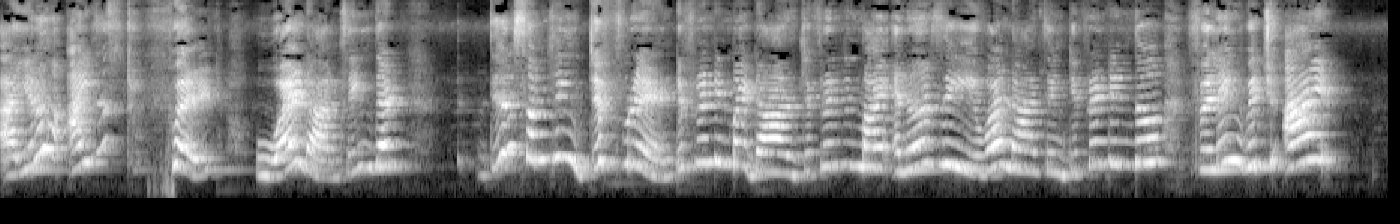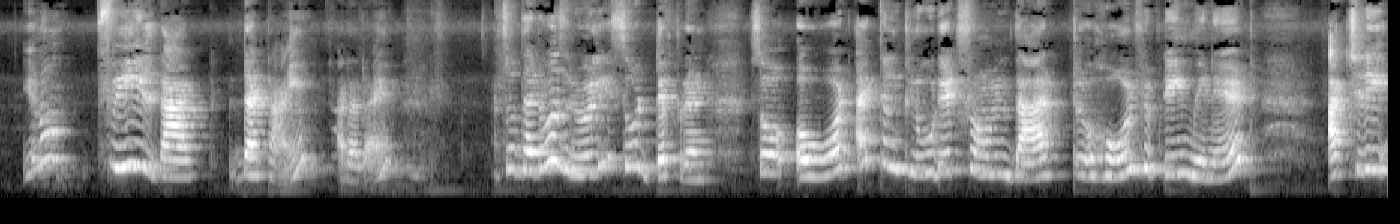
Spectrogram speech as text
I you know I just felt while dancing that there's something different, different in my dance, different in my energy while dancing, different in the feeling which I you know feel that that time at that time. So that was really so different. So uh, what i concluded from that whole 15 minute actually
